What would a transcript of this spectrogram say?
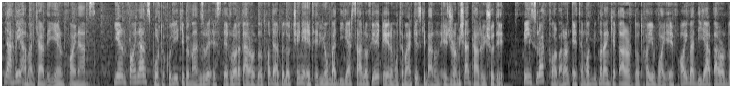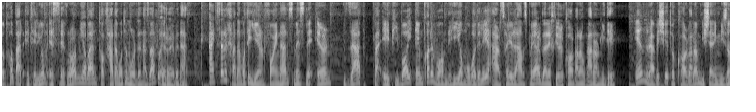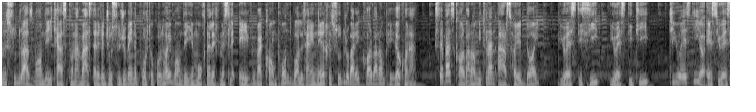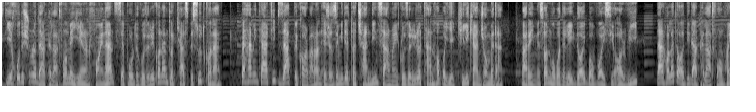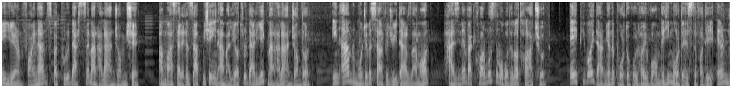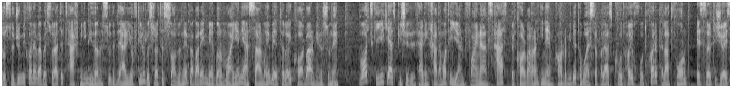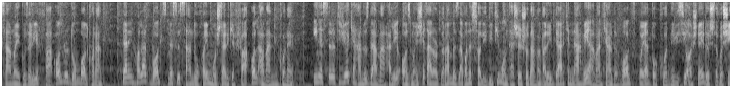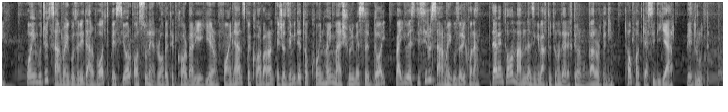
نحوه عملکرد یرن فایننس یرن فایننس پروتکلیه که به منظور استقرار قراردادها در بلاکچین اتریوم و دیگر صرافی‌های غیر متمرکز که بر اون اجرا میشن طراحی شده به این صورت کاربران اعتماد می‌کنن که قراردادهای YFI و دیگر قراردادها بر اتریوم استقرار مییابند تا خدمات مورد نظر رو ارائه بدن. اکثر خدمات یرن فایننس مثل Earn، Zap و APY امکان وامدهی یا مبادله ارزهای رمزپایه در اختیار کاربران قرار میده. این روشیه تا کاربران بیشترین میزان سود را از وامدهی کسب کنند و از طریق جستجو بین پروتکل های وامدهی مختلف مثل ایو و Compound بالاترین نرخ سود رو برای کاربران پیدا کنند. سپس کاربران می‌تونن ارزهای دای، USDC، USDT، TUSD یا SUSD خودشون رو در پلتفرم یرن فایننس سپرده گذاری کنند تا کسب سود کنند. به همین ترتیب Zap به کاربران اجازه میده تا چندین سرمایه گذاری رو تنها با یک کلیک انجام بدن. برای مثال مبادله دای با YCRV در حالت عادی در پلتفرم های یرن فایننس و Curve در سه مرحله انجام میشه. اما از طریق Zap میشه این عملیات رو در یک مرحله انجام داد. این امر موجب صرفه‌جویی در زمان هزینه و کارمزد مبادلات خواهد شد. APY در میان پروتکل های وامدهی مورد استفاده Earn جستجو می‌کنه و به صورت تخمینی میزان سود دریافتی رو به صورت سالانه و برای مقدار معینی از سرمایه به اطلاع کاربر میرسونه. Vault که یکی از پیچیده ترین خدمات یرن فایننس هست به کاربران این امکان رو میده تا با استفاده از کدهای خودکار پلتفرم استراتژی های سرمایه گذاری فعال رو دنبال کنند در این حالت Vaults مثل صندوق های مشترک فعال عمل می‌کنه. این استراتژی ها که هنوز در مرحله آزمایشی قرار دارن به زبان Solidity منتشر شدن و برای درک نحوه عملکرد Vault باید با کدنویسی آشنایی داشته باشین. با این وجود سرمایه گذاری در Vault بسیار آسونه. رابط کاربری یرن فایننس به کاربران اجازه میده تا coin های مشهوری مثل دای و USDC رو سرمایه گذاری کنند. در انتها ممنون از اینکه وقتتون رو در اختیارمون قرار دادین. تا پادکستی دیگر بدرود.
